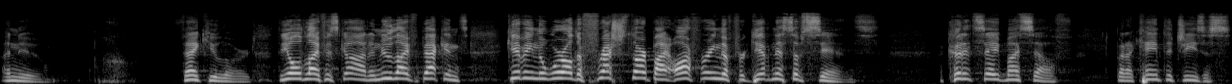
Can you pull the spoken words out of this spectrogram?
anew. Thank you, Lord. The old life is gone, a new life beckons, giving the world a fresh start by offering the forgiveness of sins. I couldn't save myself, but I came to Jesus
